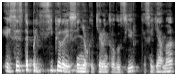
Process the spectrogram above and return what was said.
es este principio de diseño que quiero introducir, que se llama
